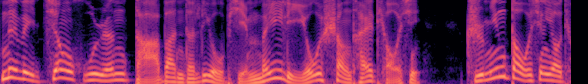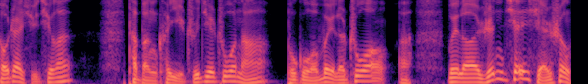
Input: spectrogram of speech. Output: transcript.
那位江湖人打扮的六品没理由上台挑衅，指名道姓要挑战许清安。他本可以直接捉拿，不过为了装啊，为了人前显圣，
